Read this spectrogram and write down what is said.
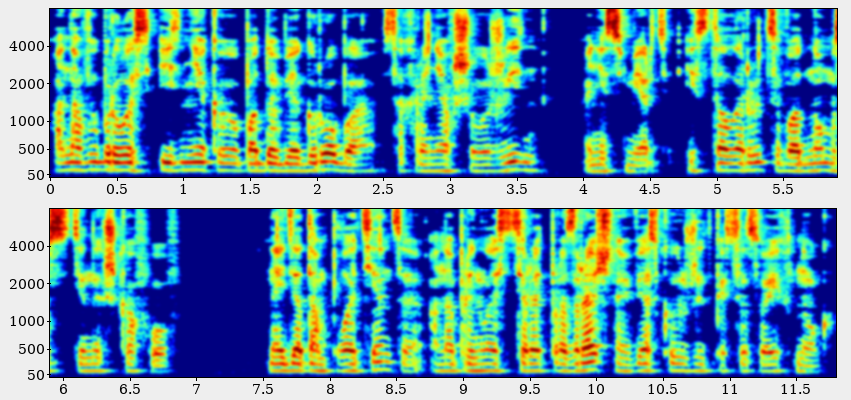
Она выбралась из некоего подобия гроба, сохранявшего жизнь, а не смерть, и стала рыться в одном из стенных шкафов. Найдя там полотенце, она принялась стирать прозрачную вязкую жидкость со своих ног.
